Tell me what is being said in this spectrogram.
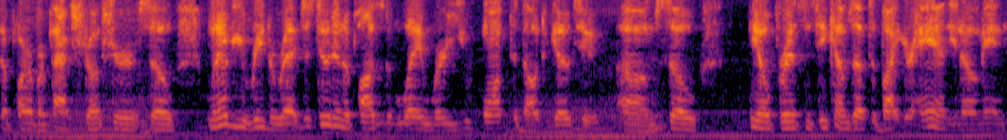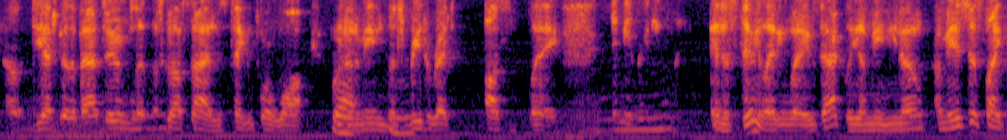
they're part of our pack structure. So, whenever you redirect, just do it in a positive way where you want the dog to go to. Um, so, you know, for instance, he comes up to bite your hand. You know, what I mean, uh, do you have to go to the bathroom? Let, let's go outside. Let's take him for a walk. You know what I mean? Let's Mhm. redirect a positive way Stimulating. in a stimulating way. Exactly. I mean, you know, I mean, it's just like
